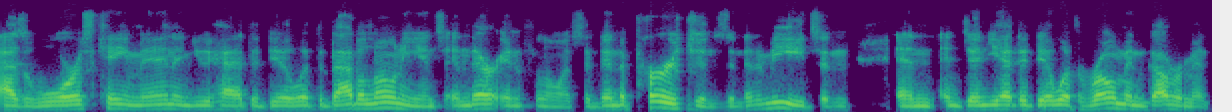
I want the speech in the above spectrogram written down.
as wars came in and you had to deal with the babylonians and their influence and then the persians and then the medes and and and then you had to deal with roman government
